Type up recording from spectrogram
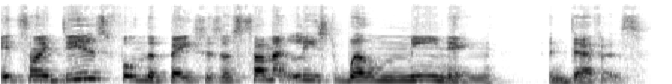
its ideas form the basis of some at least well-meaning endeavours.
